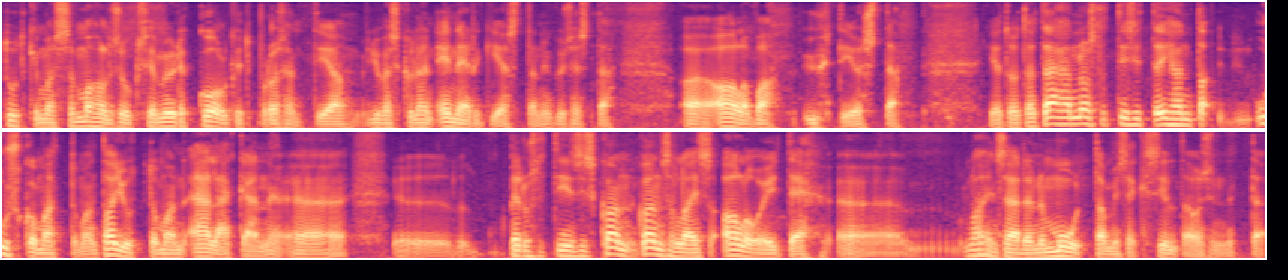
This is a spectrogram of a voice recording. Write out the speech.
tutkimassa mahdollisuuksia myydä 30 prosenttia Jyväskylän energiasta nykyisestä äh, Alva-yhtiöstä. Ja tota, tähän nostettiin sitten ihan ta- uskomattoman, tajuttoman äläkän. Äh, Perustettiin siis kan- kansalaisaloite lainsäädännön muuttamiseksi siltä osin, että,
